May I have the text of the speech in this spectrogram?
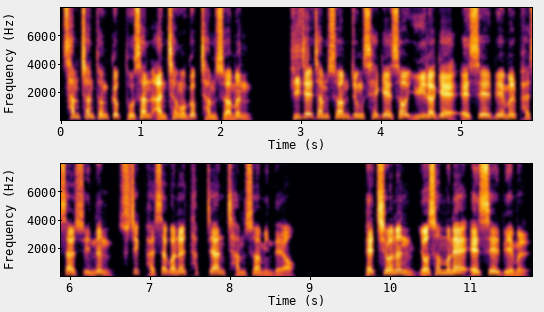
3,000톤급 도산 안창호급 잠수함은 디젤 잠수함 중 세계에서 유일하게 SLBM을 발사할 수 있는 수직 발사관을 탑재한 잠수함인데요. 배치1은 6문의 SLBM을,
